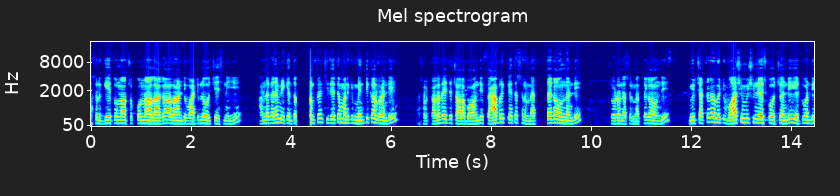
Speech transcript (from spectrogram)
అసలు గీతున్నా చుక్కున్నా అలాగా అలాంటి వాటిలో వచ్చేసినాయి. అందుకనే మీకు ఇంత ఫ్రెండ్స్ ఇదైతే మనకి మెంతి కలర్ అండి. అసలు కలర్ అయితే చాలా బాగుంది. ఫ్యాబ్రిక్ అయితే అసలు మెత్తగా ఉందండి. చూడండి అసలు మెత్తగా ఉంది. మీరు చక్కగా పెట్టి వాషింగ్ మిషన్లో వేసుకోవచ్చు అండి ఎటువంటి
